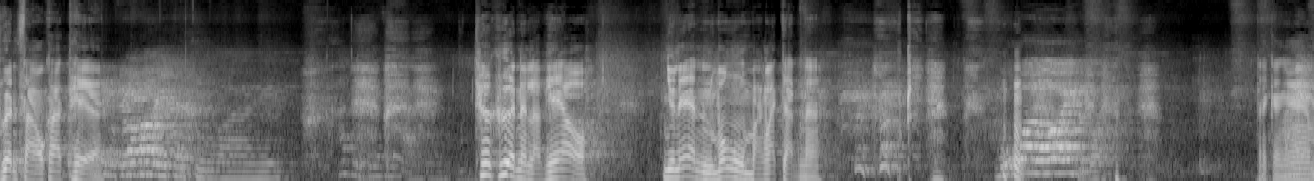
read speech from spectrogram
เพื่อนสาวคักแท้เพราะว่าไอ้จะสวยเธอคืออันนั่นล่ะแพ้วอยู่ในอันวงบางละจันนะหมูบัวลอยแต่ก็งาม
